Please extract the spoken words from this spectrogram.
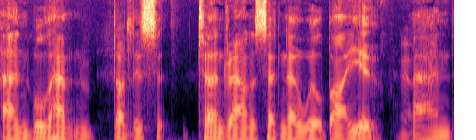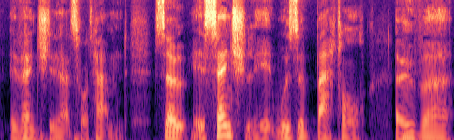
and Wolverhampton Dudley's turned around and said, "No, we'll buy you." Yeah. And eventually, that's what happened. So essentially, it was a battle over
